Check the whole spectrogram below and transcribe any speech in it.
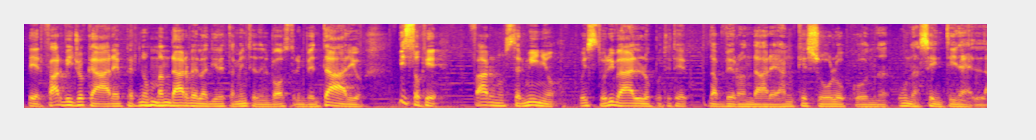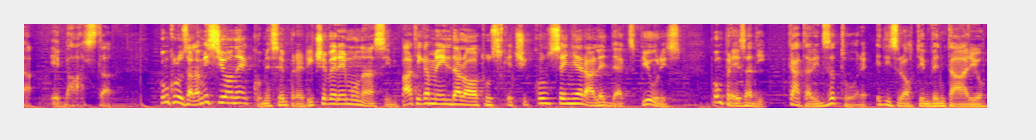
per farvi giocare, per non mandarvela direttamente nel vostro inventario, visto che fare uno sterminio a questo livello potete davvero andare anche solo con una sentinella e basta. Conclusa la missione, come sempre riceveremo una simpatica mail da Lotus che ci consegnerà le Dex Furies, compresa di catalizzatore e di slot inventario.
